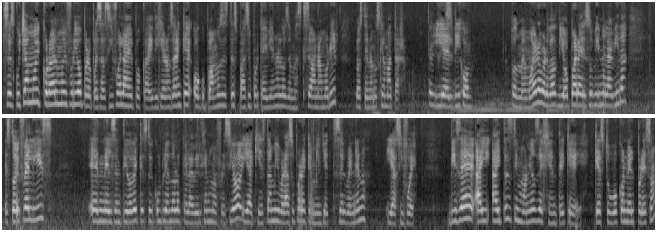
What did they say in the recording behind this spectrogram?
se escucha muy cruel, muy frío, pero pues así fue la época. Y dijeron, ¿saben qué? Ocupamos este espacio porque ahí vienen los demás que se van a morir, los tenemos que matar. Y él dijo, pues me muero, ¿verdad? Yo para eso vine a la vida. Estoy feliz en el sentido de que estoy cumpliendo lo que la Virgen me ofreció y aquí está mi brazo para que me inyectes el veneno. Y así fue. Dice, hay, hay testimonios de gente que, que estuvo con él preso,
